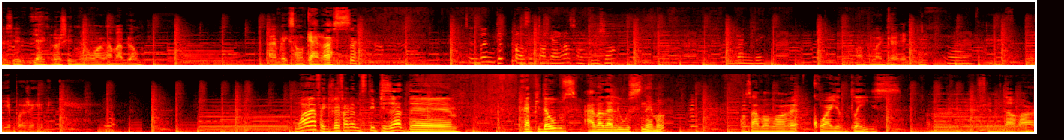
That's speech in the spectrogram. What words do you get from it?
Monsieur, a accroché le miroir à ma blonde. Avec son carrosse. C'est une bonne idée de passer ton tes gens. Une bonne idée. On peut l'air correct. Ouais. Il est pas gêné. Non. Ouais, fait que je vais faire un petit épisode de rapidos avant d'aller au cinéma. On s'en va voir euh, Quiet Place, un film d'horreur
